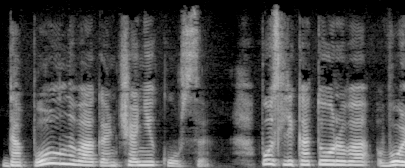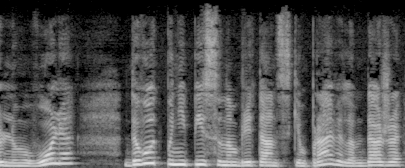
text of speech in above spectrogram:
до полного окончания курса, после которого вольному воля – да вот по неписанным британским правилам даже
